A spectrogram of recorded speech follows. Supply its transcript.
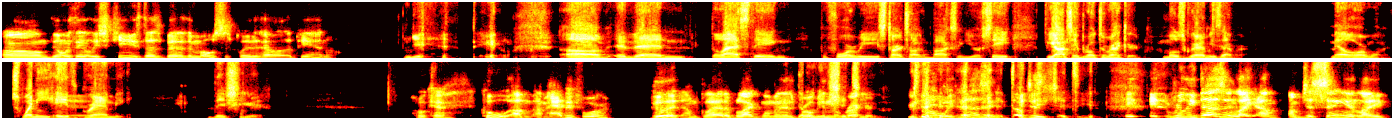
Um, the only thing Alicia Keys does better than most is play the hell out of the piano. Yeah, damn. Um, and then the last thing before we start talking boxing UFC, Beyonce broke the record, most Grammys ever, male or woman, 28th Yeah. Grammy this year. Okay, cool. I'm I'm happy for her. Good. I'm glad a black woman has Don't broken the record. No, it doesn't. it It just- shit to you. It it really doesn't. Like I'm I'm just saying, like,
